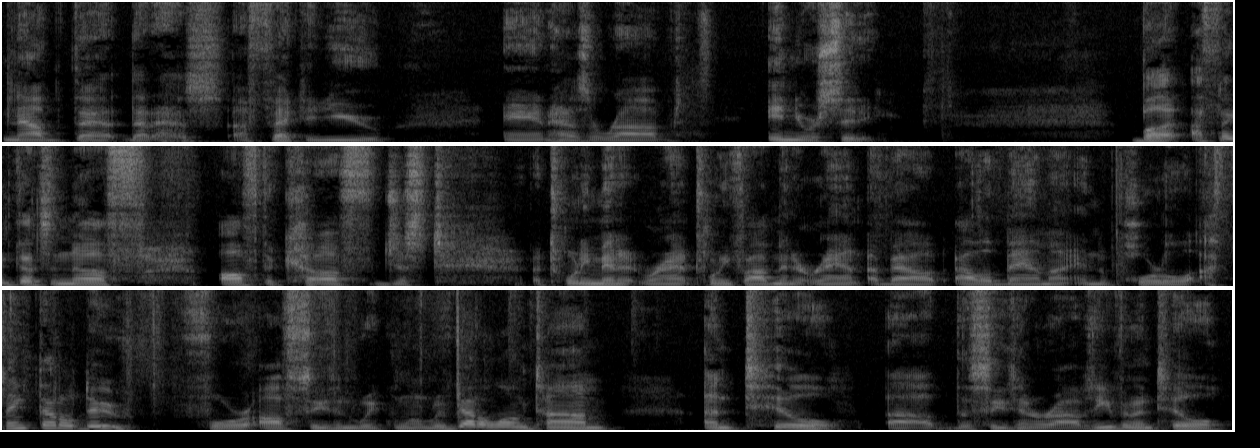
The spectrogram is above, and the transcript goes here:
now that that, that has affected you and has arrived in your city. But I think that's enough off the cuff, just a 20 minute rant, 25 minute rant about Alabama and the portal. I think that'll do for off season week one. We've got a long time until uh, the season arrives, even until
